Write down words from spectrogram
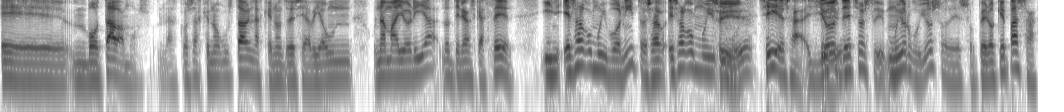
eh, votábamos las cosas que nos gustaban, las que no. Entonces, si había una mayoría, lo teníamos que hacer. Y es algo muy bonito, es algo, muy... Sí, sí o sea, yo de hecho estoy muy orgulloso de eso. Pero ¿qué pasa?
